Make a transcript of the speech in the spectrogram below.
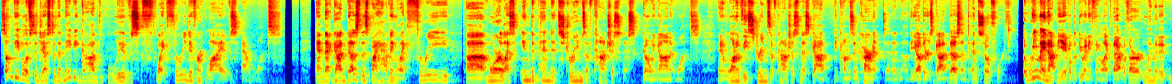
Some people have suggested that maybe God lives like three different lives at once and that God does this by having like three uh, more or less independent streams of consciousness going on at once. And in one of these streams of consciousness, God becomes incarnate, and in the others, God doesn't, and so forth. We may not be able to do anything like that with our limited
